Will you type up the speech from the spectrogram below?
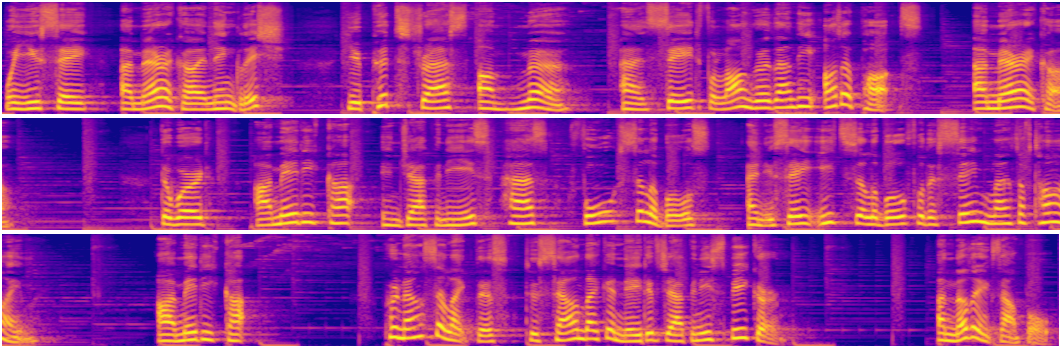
when you say America in English, you put stress on me and say it for longer than the other parts. America. The word America in Japanese has four syllables and you say each syllable for the same length of time. America. Pronounce it like this to sound like a native Japanese speaker. Another example.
